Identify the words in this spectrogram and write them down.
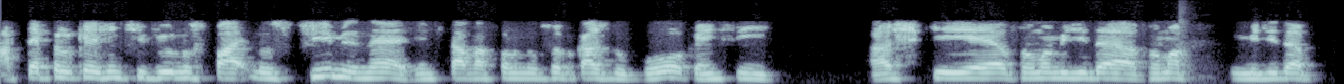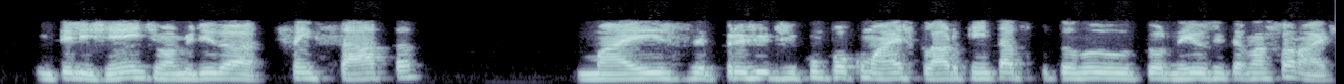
até pelo que a gente viu nos, nos times, né? A gente estava falando sobre o caso do Boca, enfim, Acho que é, foi uma medida, foi uma medida inteligente, uma medida sensata, mas prejudica um pouco mais, claro, quem está disputando torneios internacionais.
